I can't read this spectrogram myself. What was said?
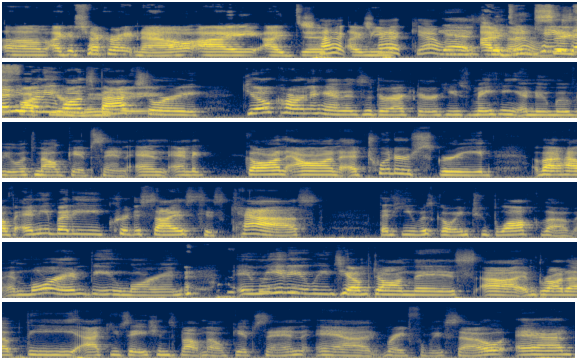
Um, I could check right now. I I did. Check, I mean, check. Yeah, yes. I did in case anybody wants movie. backstory, Joe Carnahan is the director. He's making a new movie with Mel Gibson, and and it gone on a Twitter screed about how if anybody criticized his cast, that he was going to block them. And Lauren, being Lauren, immediately jumped on this uh, and brought up the accusations about Mel Gibson, and rightfully so. And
